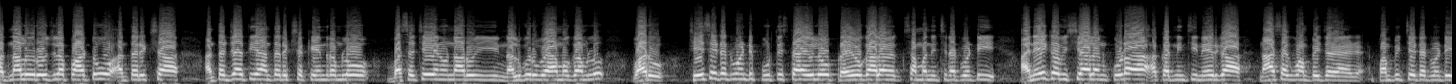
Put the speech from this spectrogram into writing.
పద్నాలుగు రోజుల పాటు అంతరిక్ష అంతర్జాతీయ అంతరిక్ష కేంద్రంలో బస చేయనున్నారు ఈ నలుగురు వ్యామోగంలో వారు చేసేటటువంటి పూర్తి స్థాయిలో ప్రయోగాలకు సంబంధించినటువంటి అనేక విషయాలను కూడా అక్కడి నుంచి నేరుగా నాసాకు పంపించే పంపించేటటువంటి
